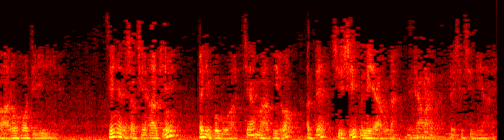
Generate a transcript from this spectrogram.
ပါရောဟောတိ ဈဉ္ညာလျှောက်ခြင်းအပြင်အဲ့ဒီပုဂ္ဂိုလ်ဟာကျမ်းမာပြီးတော့အသက်ရှိရှိမနေရဘူးလားမရပါဘူးအသက်ရှိရှိနေရတယ်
